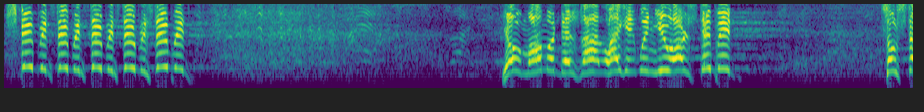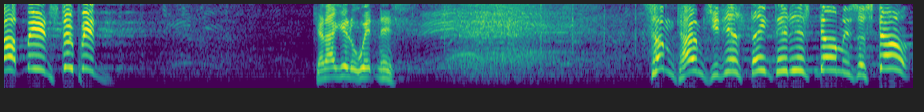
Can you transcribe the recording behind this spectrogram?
Stupid, stupid, stupid, stupid, stupid. Your mama does not like it when you are stupid. So stop being stupid. Can I get a witness? Sometimes you just think they're dumb as a stump.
